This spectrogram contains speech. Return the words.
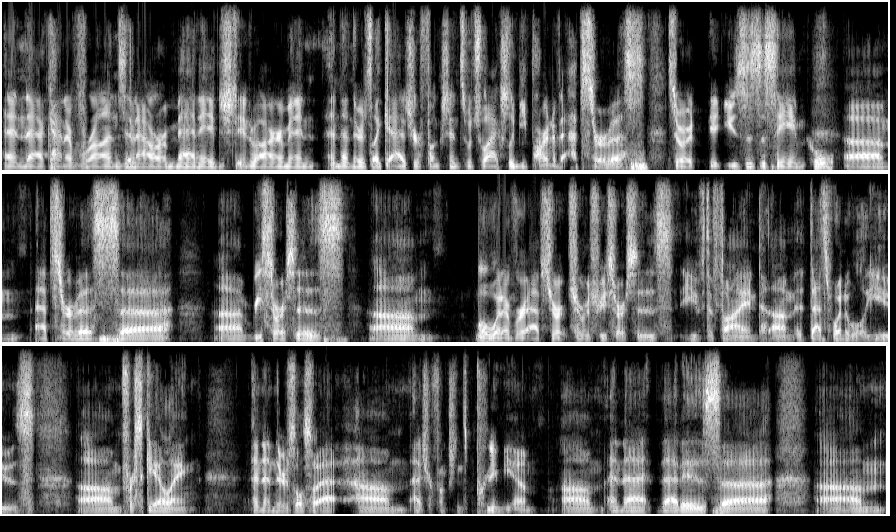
and that kind of runs in our managed environment. And then there's like Azure Functions, which will actually be part of App Service. So it, it uses the same cool. um, App Service uh, um, resources. Um, well, whatever app service resources you've defined, um, that's what it will use um, for scaling and then there's also um, Azure Functions Premium, um, and that that is uh, um,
